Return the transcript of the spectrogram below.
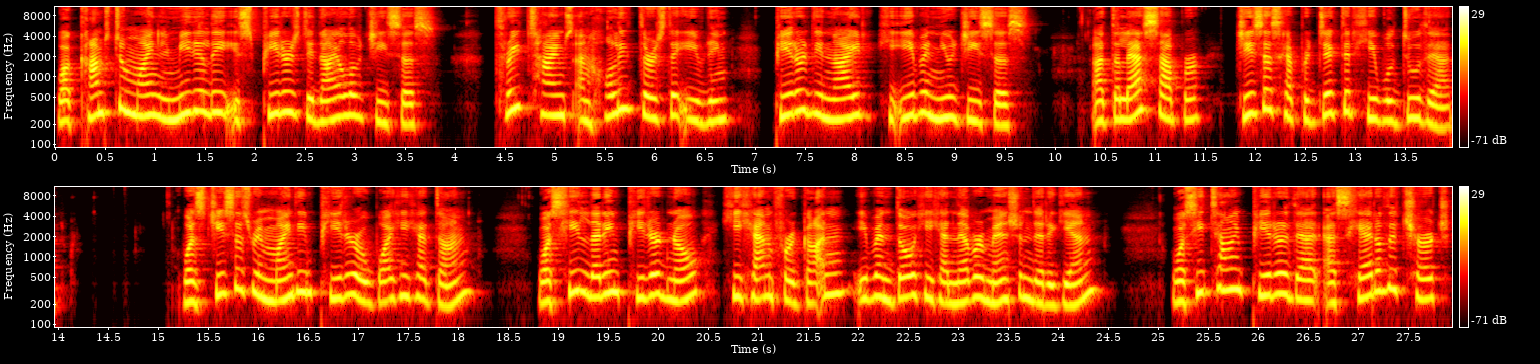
What comes to mind immediately is Peter's denial of Jesus. Three times on Holy Thursday evening, Peter denied he even knew Jesus. At the Last Supper, Jesus had predicted he would do that. Was Jesus reminding Peter of what he had done? Was he letting Peter know he hadn't forgotten, even though he had never mentioned it again? Was he telling Peter that as head of the church,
